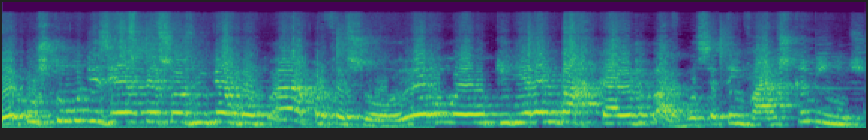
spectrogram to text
eu costumo dizer, as pessoas me perguntam, ah, professor, eu, eu queria embarcar. Eu digo, olha, você tem vários caminhos.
